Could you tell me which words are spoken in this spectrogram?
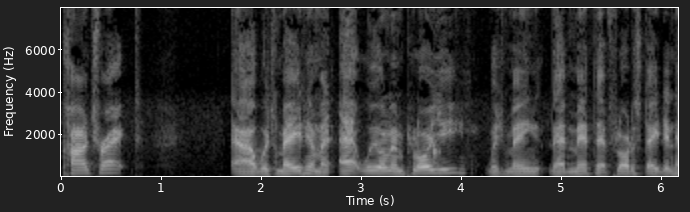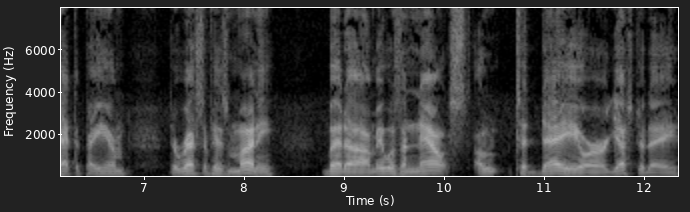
contract, uh, which made him an at-will employee, which mean that meant that Florida State didn't have to pay him the rest of his money. But um, it was announced uh, today or yesterday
